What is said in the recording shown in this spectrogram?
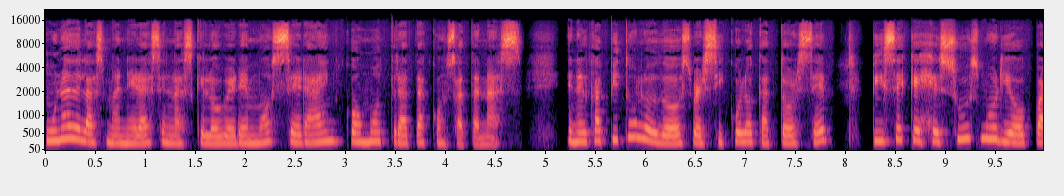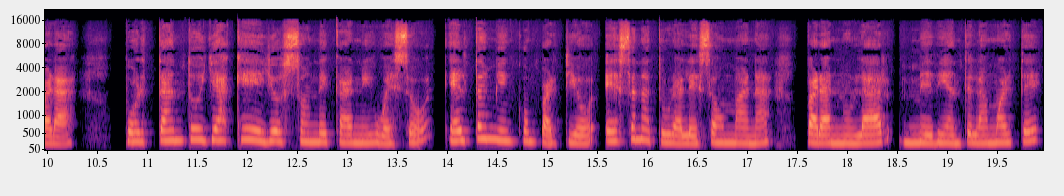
Una de las maneras en las que lo veremos será en cómo trata con Satanás. En el capítulo 2, versículo 14, dice que Jesús murió para por tanto, ya que ellos son de carne y hueso, Él también compartió esa naturaleza humana para anular mediante la muerte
